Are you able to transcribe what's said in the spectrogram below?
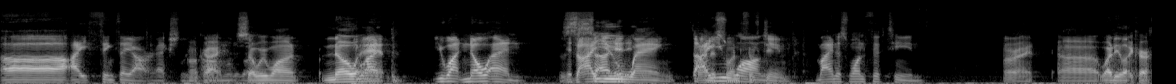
Uh, I think they are actually. Okay. Um, so we want no You want- N. You want no N. Uh, Xiyu it- Wang. Minus Xiyu Wang. 115. Minus 115. All right. Uh, why do you like her?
